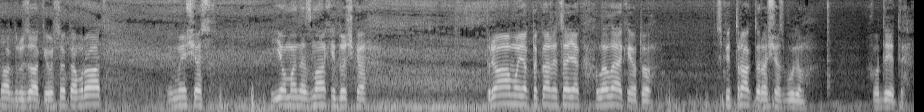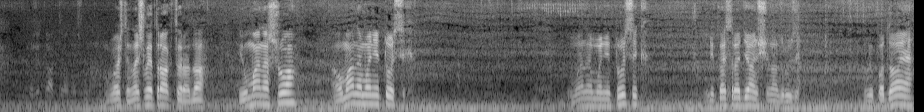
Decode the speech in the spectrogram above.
Так, друзяки, ось камрад. І ми зараз Є в мене знахідочка. Прямо, як то кажеться, як лелеки, ото з-під трактора зараз будемо ходити. Бачите, знайшли трактора, так. Да. І у мене що? А у мене монітосик. У мене монітосик. Якась радянщина, друзі. Випадає.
